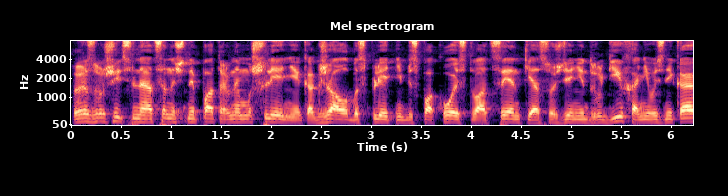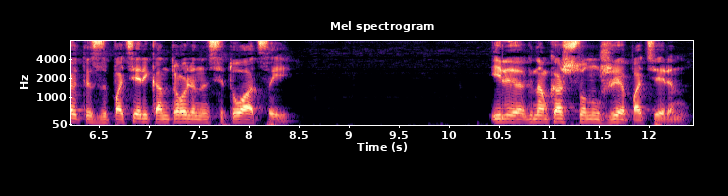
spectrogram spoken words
разрушительные оценочные паттерны мышления, как жалобы, сплетни, беспокойство, оценки, осуждения других, они возникают из-за потери контроля над ситуацией или нам кажется, что он уже потерян.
